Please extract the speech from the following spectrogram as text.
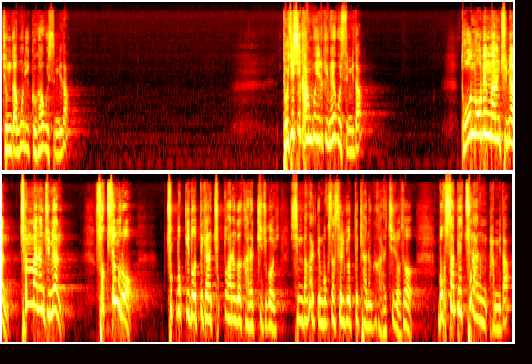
정강훈이 그거 하고 있습니다. 버젓이 광고 이렇게 내고 있습니다. 돈 500만 원 주면, 1000만 원 주면 속성으로 축복기도 어떻게 하는 축도하는 거 가르쳐 주고 신방할 때 목사 설교 어떻게 하는 거 가르쳐 줘서 목사 배출하는 합니다.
